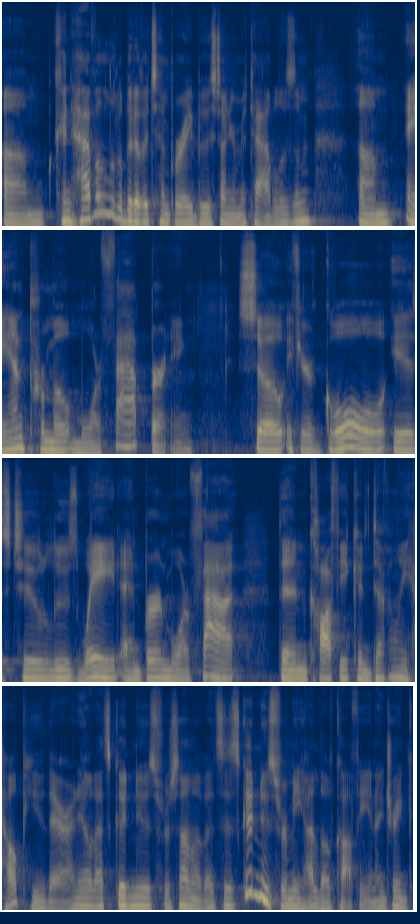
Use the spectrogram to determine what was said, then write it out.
um, can have a little bit of a temporary boost on your metabolism um, and promote more fat burning. So if your goal is to lose weight and burn more fat, then coffee can definitely help you there. I know that's good news for some of us. It's good news for me. I love coffee and I drink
